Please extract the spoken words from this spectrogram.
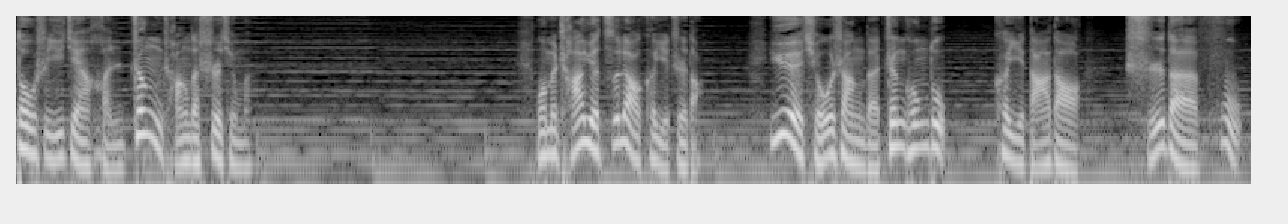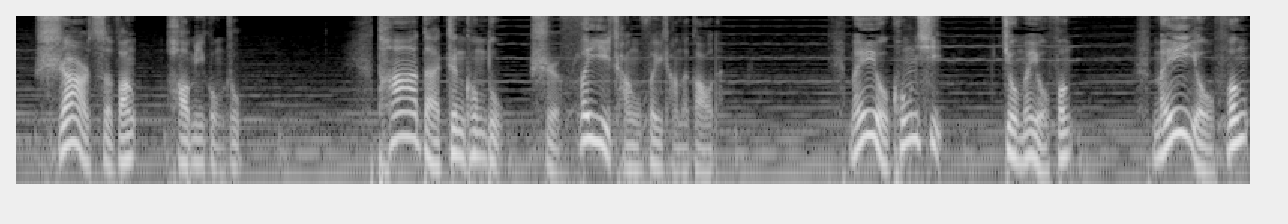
都是一件很正常的事情吗？我们查阅资料可以知道，月球上的真空度可以达到十的负十二次方毫米汞柱，它的真空度是非常非常的高的。没有空气，就没有风，没有风，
